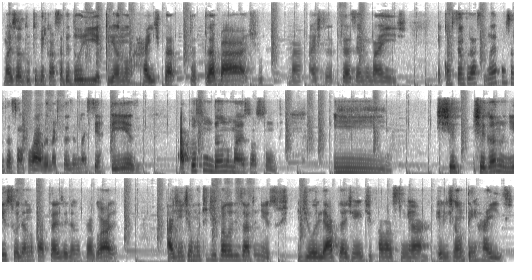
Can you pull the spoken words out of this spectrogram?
mas o adulto vem com a sabedoria, criando raiz para baixo, mais tra trazendo mais. É concentração, não é concentração a palavra, mas trazendo mais certeza, aprofundando mais o assunto. E che chegando nisso, olhando para trás, olhando para agora, a gente é muito desvalorizado nisso, de olhar para a gente e falar assim, ah, eles não têm raiz.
